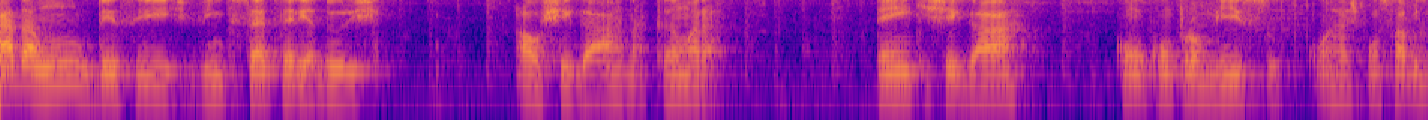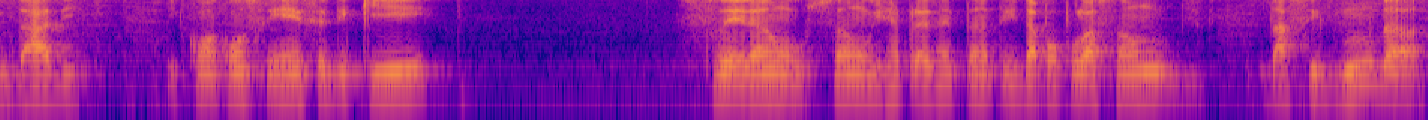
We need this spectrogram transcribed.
cada um desses 27 vereadores, ao chegar na Câmara, tem que chegar com o compromisso, com a responsabilidade e com a consciência de que serão, são os representantes da população da segunda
